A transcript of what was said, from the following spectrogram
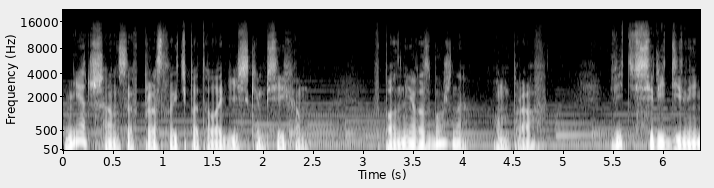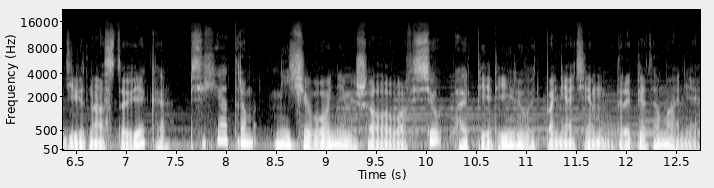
нет шансов прослыть патологическим психом – Вполне возможно, он прав. Ведь в середине XIX века психиатрам ничего не мешало вовсю оперировать понятием драпетомания.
